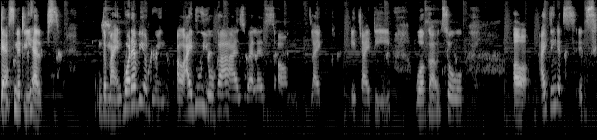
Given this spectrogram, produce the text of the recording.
definitely helps the mind whatever you're doing uh, i do yoga as well as um, like HIIT workout so uh, i think it's it's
